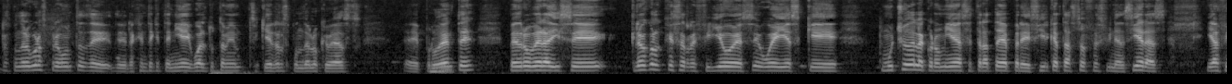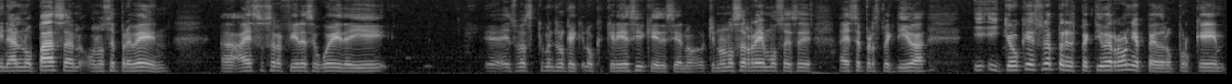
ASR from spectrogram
responder algunas preguntas de, de, la gente que tenía, igual tú también, si quieres responder lo que veas eh, prudente. Pedro Vera dice, creo que lo que se refirió ese güey es que mucho de la economía se trata de predecir catástrofes financieras y al final no pasan o no se prevén. a eso se refiere ese güey de ahí. Eh, es básicamente lo que, lo que quería decir, que decía, ¿no? que no nos cerremos a, ese, a esa perspectiva. Y, creo que es una perspectiva errónea, Pedro, porque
